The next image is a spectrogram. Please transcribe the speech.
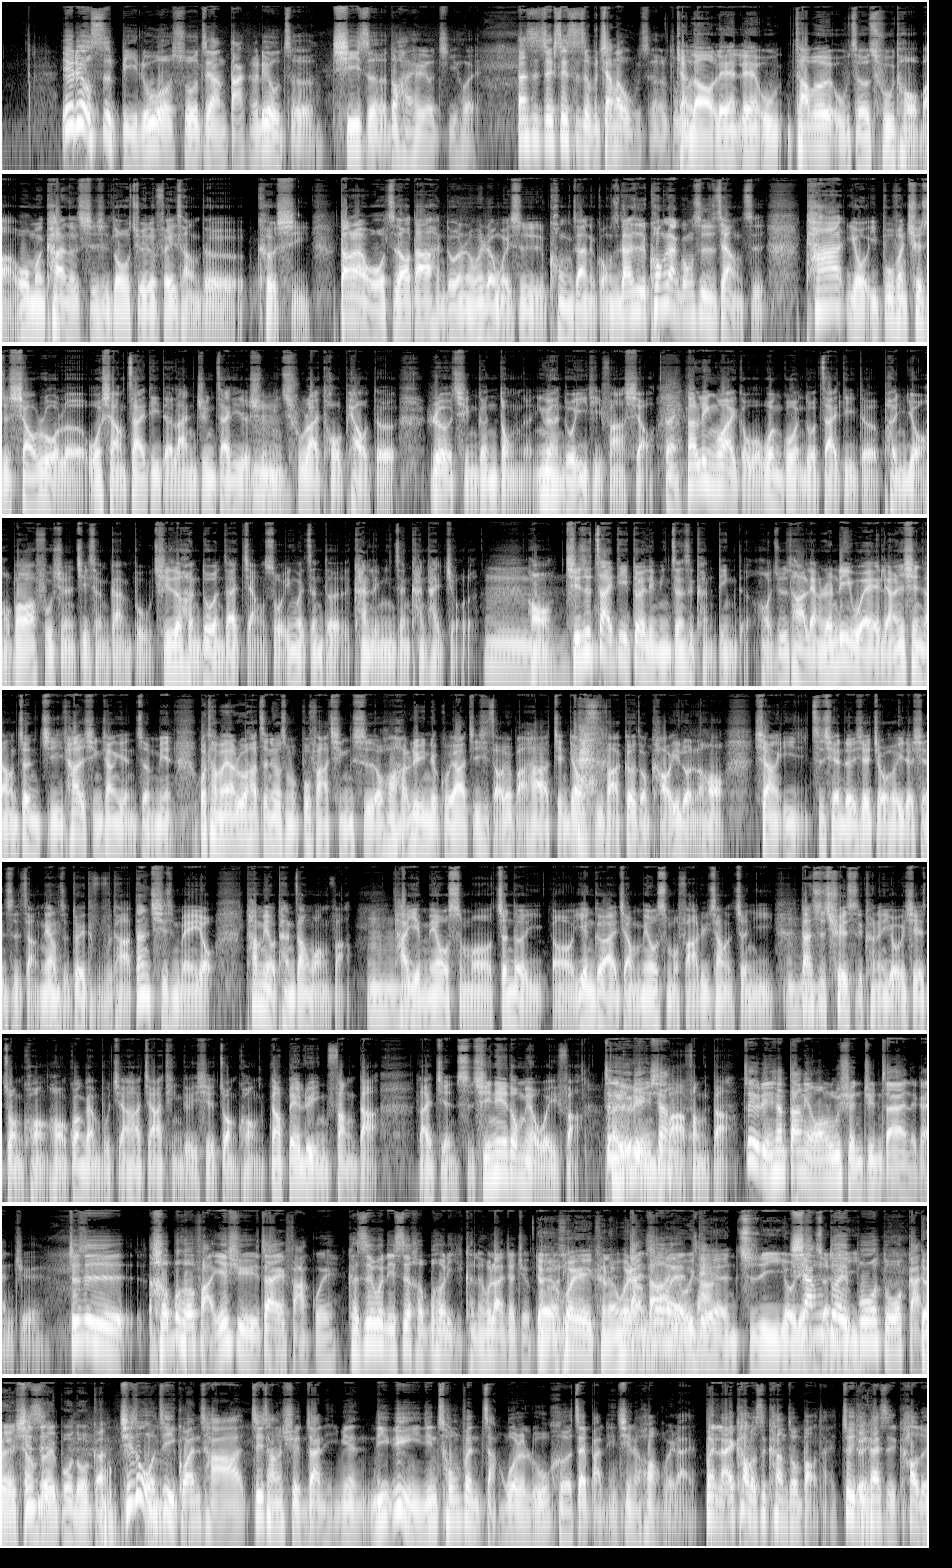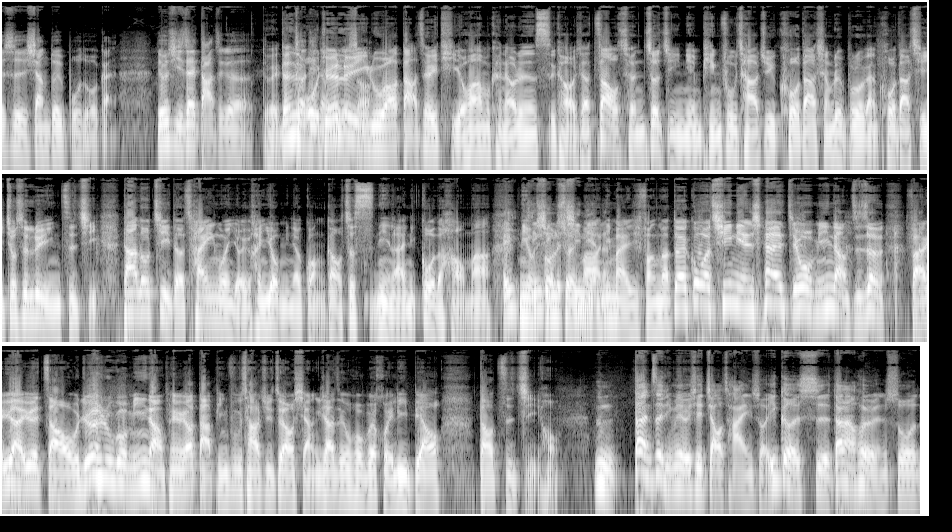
因为六四比，如果说这样打个六折、七折都还会有机会。但是这这次怎么降到五折了？降到连连五差不多五折出头吧。我们看了其实都觉得非常的可惜。当然我知道大家很多人会认为是空战的公司，但是空战公司是这样子，它有一部分确实削弱了我想在地的蓝军在地的选民出来投票的热情跟动能，因为很多议题发酵。对。那另外一个我问过很多在地的朋友，包括复选的基层干部，其实很多人在讲说，因为真的看李明珍看太久了。嗯。哦，其实在地对李明珍是肯定的哦，就是他两任立委、两任县长政绩，他的形象也很正面。我坦白讲，如果他真的有什么不法情事的话，绿营的国家机器早就把他剪掉司法，各种考一轮了哈。像以之前的一些九合一的县市长那样子对付他，但是其实没有，他没有贪赃枉法，嗯，他也没有什么真的呃，严格来讲没有什么法律上的争议，但是确实可能有一些状况哈，观感不佳，他家庭的一些状况，那被绿营放大。来检视，其实那些都没有违法，这个有点像把它放大，这有点像当年王如玄军宅案的感觉，就是合不合法，也许在法规，可是问题是合不合理，可能会让人家觉得不合理，对，会可能会让大家有一点质疑，有点相对剥夺感，对，相对剥夺感。其实我自己观察这场选战里面，绿营已经充分掌握了如何再把年轻人换回来。本来靠的是抗中保台，最近开始靠的是相对剥夺感。尤其在打这个对，但是我觉得绿营如果要打这一题的话，他们可能要认真思考一下，造成这几年贫富差距扩大、相对剥夺感扩大，其实就是绿营自己。大家都记得蔡英文有一个很有名的广告：“这十年来你过得好吗？欸、你有薪水吗？你买房子吗？”对，过了七年，现在结果民进党执政反而越来越糟。我觉得如果民进党朋友要打贫富差距，最好想一下这个会不会回力标到自己吼。嗯，但这里面有一些交叉因素，一个是当然会有人说，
